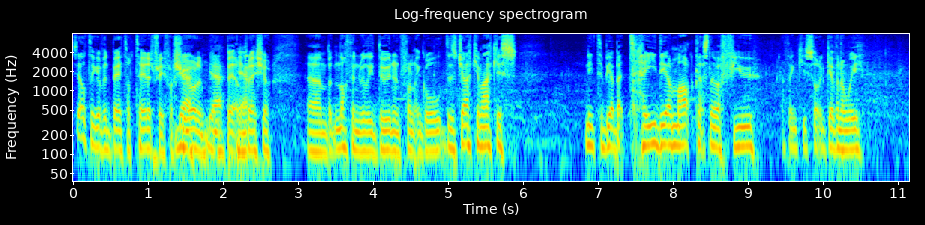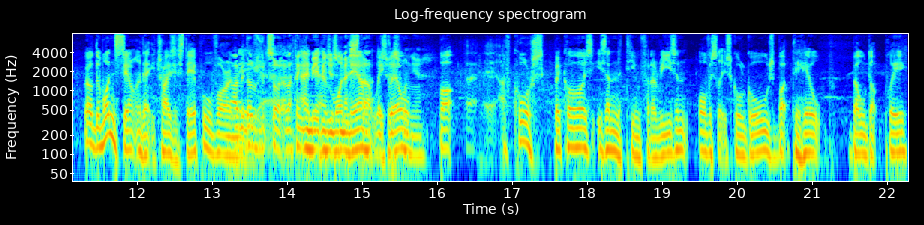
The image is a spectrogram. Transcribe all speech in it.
Celtic have had better territory for Yeah, sure and yeah. better Yeah. pressure, um, but nothing really doing in front of goal. Does Giakoumakis need to be a bit tidier, Mark? That's now a few. I think he's sort of given away. Well, the one certainly that he tries to step over. I and mean, he- there's sort of- I think he and- maybe and just one missed there that as well. one, yeah. But uh, of course, because he's in the team for a reason, obviously to score goals, but to help build up play,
